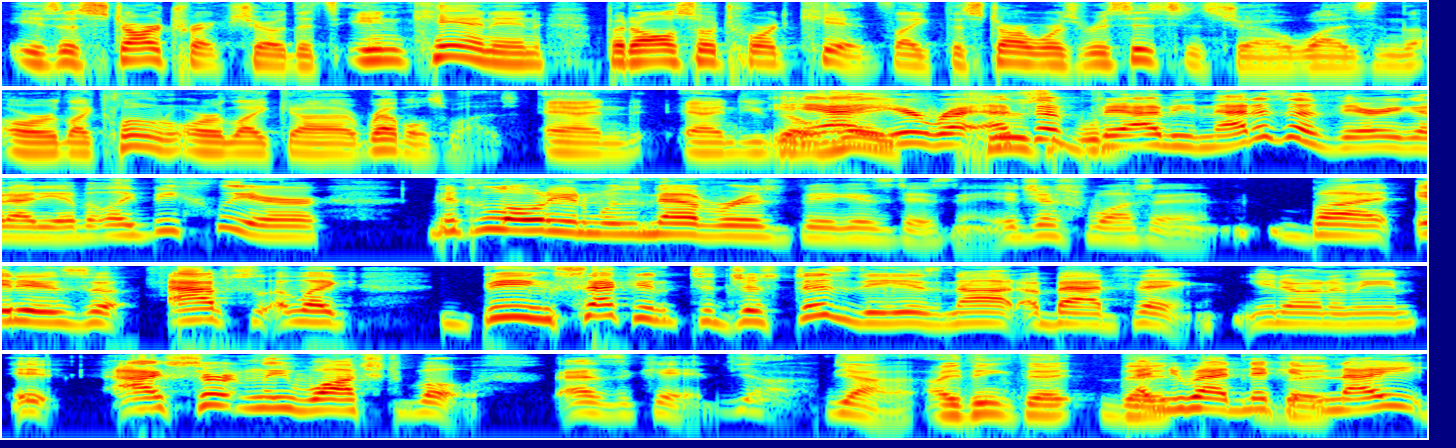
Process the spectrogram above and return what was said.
is a Star Trek show that's in canon, but also toward kids, like the Star Wars Resistance show was, in the, or like Clone, or like uh, Rebels was. And and you go, yeah, hey, you're right. That's a. I mean, that is a very good idea. But like, be clear. Nickelodeon was never as big as Disney. It just wasn't. But it is absolutely like being second to just Disney is not a bad thing. You know what I mean? It. I certainly watched both as a kid. yeah, yeah. I think that that and you had Nick that- at Night,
